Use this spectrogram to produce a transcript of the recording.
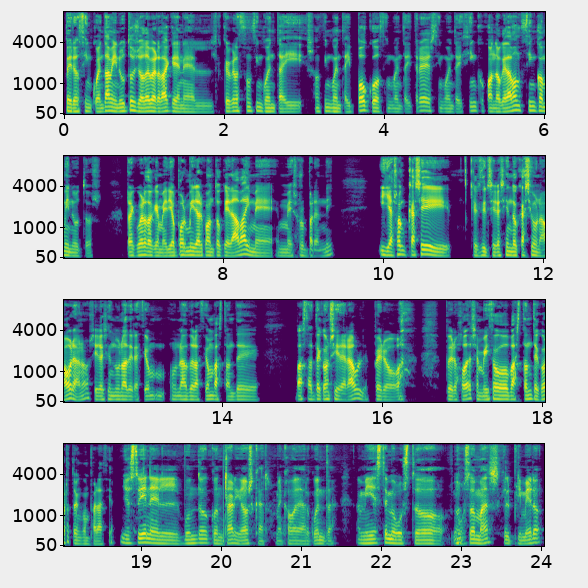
pero 50 minutos yo de verdad que en el, creo que son 50 y, son 50 y poco, 53, 55, cuando quedaban 5 minutos, recuerdo que me dio por mirar cuánto quedaba y me, me sorprendí. Y ya son casi, es decir, sigue siendo casi una hora, ¿no? Sigue siendo una dirección, una duración bastante, bastante considerable, pero, pero joder, se me hizo bastante corto en comparación. Yo estoy en el punto contrario a Oscar, me acabo de dar cuenta. A mí este me gustó, me gustó más que el primero.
